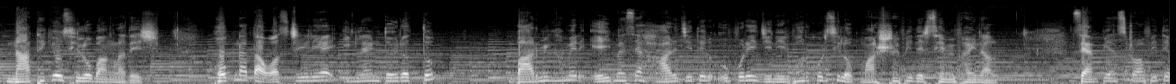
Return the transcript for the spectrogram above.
না থেকেও ছিল বাংলাদেশ। হোক না তা, অস্ট্রেলিয়া, ইংল্যান্ড দৈরত্ব বার্মিংহামের এই ম্যাচে হার জিতের উপরেই যে নির্ভর করছিল মাশরাফিদের সেমিফাইনাল। চ্যাম্পিয়ন্স ট্রফিতে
